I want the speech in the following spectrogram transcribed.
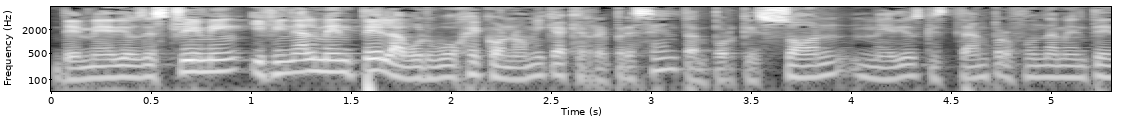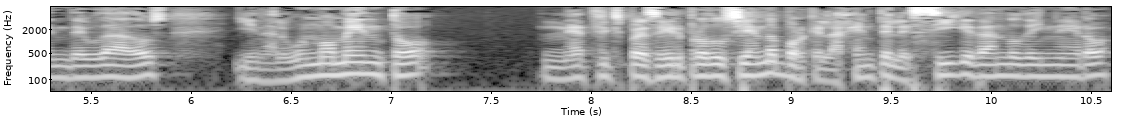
de medios de streaming y finalmente la burbuja económica que representan, porque son medios que están profundamente endeudados y en algún momento Netflix puede seguir produciendo porque la gente le sigue dando dinero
